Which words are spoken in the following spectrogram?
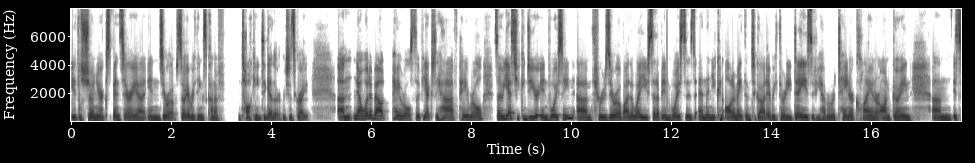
it'll show in your expense area in Xero. So everything's kind of talking together, which is great. Um, now, what about payroll? So, if you actually have payroll, so yes, you can do your invoicing um, through Xero, By the way, you set up invoices and then you can automate them to go out every 30 days if you have a retainer client or ongoing. Um, it's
